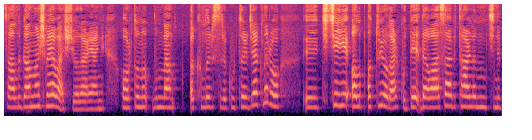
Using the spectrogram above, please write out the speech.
saldırganlaşmaya başlıyorlar. Yani Horton'u bundan akılları sıra kurtaracaklar. O e, çiçeği alıp atıyorlar. De, devasa bir tarlanın içine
